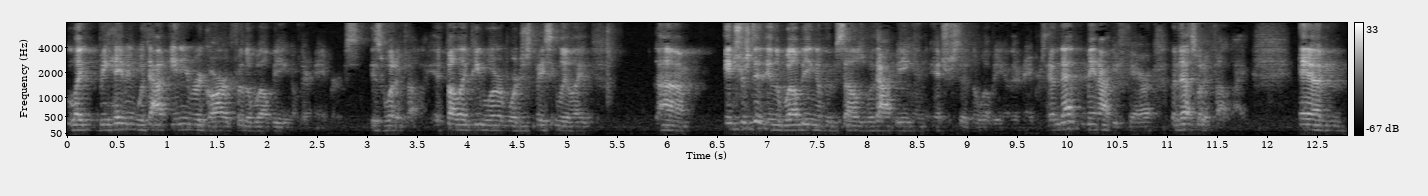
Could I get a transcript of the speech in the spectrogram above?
like behaving without any regard for the well-being of their neighbors is what it felt like. It felt like people were, were just basically like um, interested in the well-being of themselves without being interested in the well-being of their neighbors. And that may not be fair, but that's what it felt like. And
